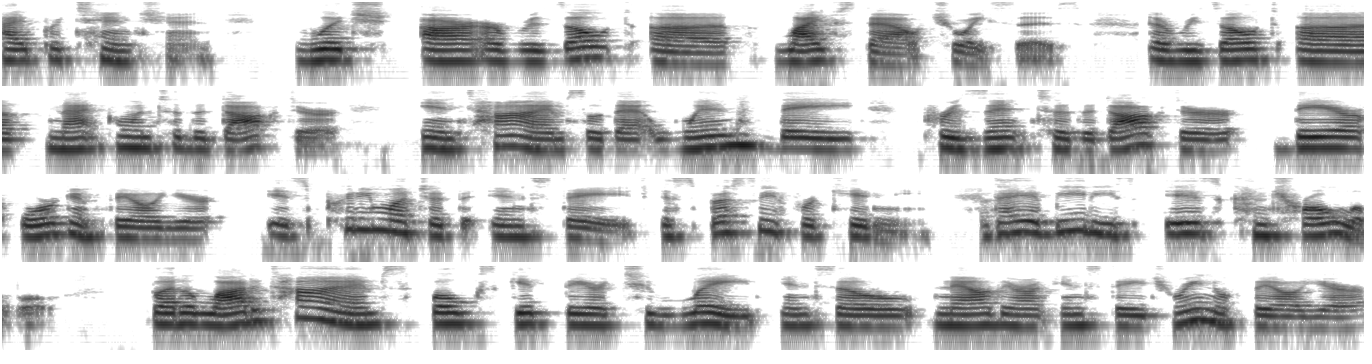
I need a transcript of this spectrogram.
hypertension, which are a result of lifestyle choices, a result of not going to the doctor in time so that when they present to the doctor, their organ failure is pretty much at the end stage, especially for kidney. Diabetes is controllable, but a lot of times folks get there too late. And so now they're on end stage renal failure.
